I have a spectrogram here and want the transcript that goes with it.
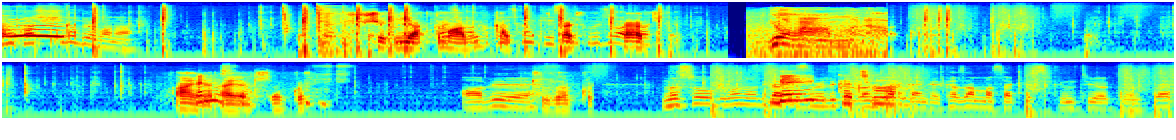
Oğlum kaç kişi alıyor bana? Şu şekilde yaktım kaç abi. Kanka, Kaç kaç kanka, kaç kılıcı var, kaç. kaç. Aynen Ben aynen nasıl? tuzak kur. Abi Tuzak kur. Nasıl oldu lan o? Bir dakika Ve böyle kaçar. kazanacağız kanka. Kazanmasak da sıkıntı yok gençler.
